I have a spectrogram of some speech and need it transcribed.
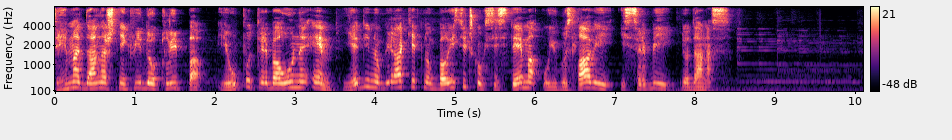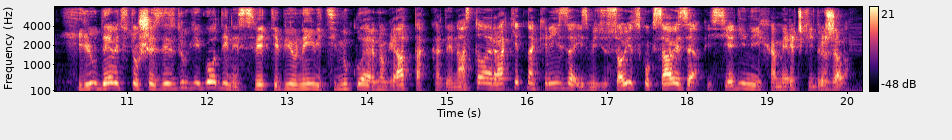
Tema današnjeg videoklipa je upotreba Lune M, jedinog raketnog balističkog sistema u Jugoslaviji i Srbiji do danas. 1962. godine svet je bio na ivici nuklearnog rata kada je nastala raketna kriza između Sovjetskog saveza i Sjedinjenih američkih država –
